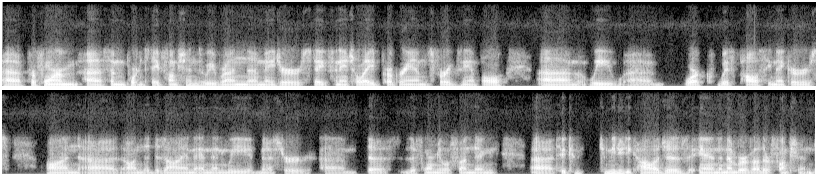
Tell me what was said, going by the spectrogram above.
uh, perform uh, some important state functions. We run the major state financial aid programs, for example. Um, we uh, work with policymakers on uh, on the design, and then we administer um, the the formula funding uh, to com- community colleges and a number of other functions.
